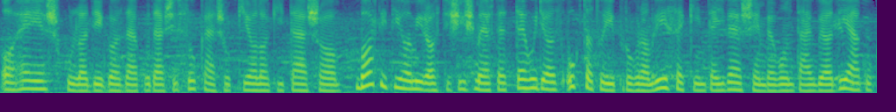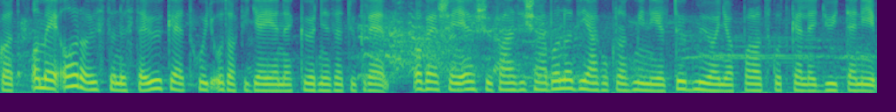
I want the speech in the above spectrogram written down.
a helyes hulladékgazdálkodási szokások kialakítása. Barti Tihamir azt is ismertette, hogy az oktatói program részeként egy versenybe vonták be a diákokat, amely arra ösztönözte őket, hogy odafigyeljenek környezetükre. A verseny első fázisában a diákoknak minél több műanyag palackot kellett gyűjteni.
